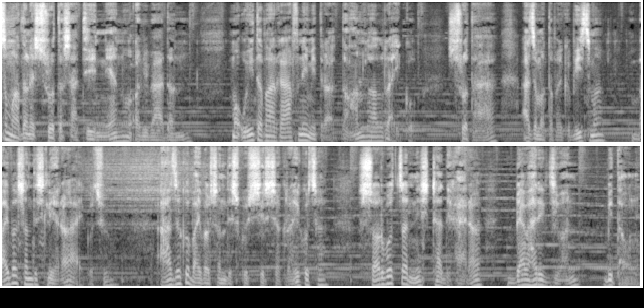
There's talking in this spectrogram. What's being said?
समाधान श्रोत साथी न्यानो अभिवादन। म उही तपाईँहरूको आफ्नै मित्र धनलाल राईको श्रोता। आज म तपाईँको बीचमा बाइबल सन्देश लिएर आएको छु। आजको बाइबल सन्देशको शीर्षक रहेको छ सर्वोच्च निष्ठा देखाएर व्यावहारिक जीवन बिताउनु।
